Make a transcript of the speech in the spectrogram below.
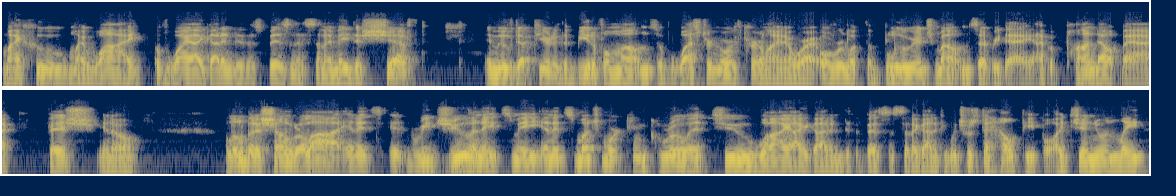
my who, my why of why I got into this business. And I made this shift and moved up here to the beautiful mountains of western North Carolina where I overlook the Blue Ridge Mountains every day. I have a pond out back, fish, you know, a little bit of Shangri-La, and it's it rejuvenates me, and it's much more congruent to why I got into the business that I got into, which was to help people. I genuinely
